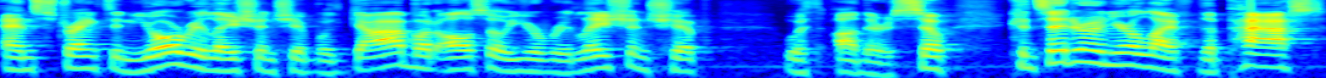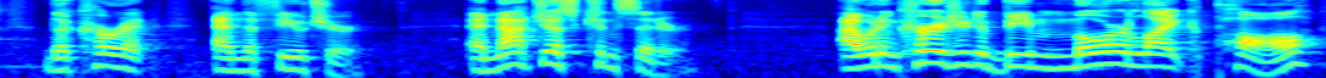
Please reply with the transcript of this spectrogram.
and strengthen your relationship with God, but also your relationship with others? So consider in your life the past, the current, and the future. And not just consider. I would encourage you to be more like Paul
